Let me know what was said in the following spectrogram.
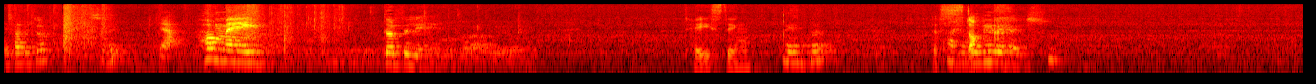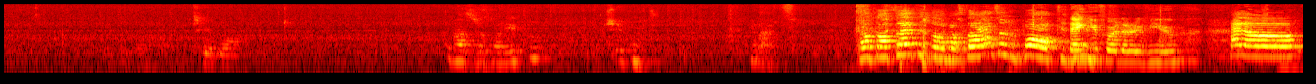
Hai fatto tu? Sì. Yeah, homemade tortellini. Tasting the che stock. vuol dire adesso? Sì, è buono. Grazie, saporito. Sì. Grazie. Quanto a te ti sono abbastanza un pochi? Thank you for the review. Hello.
